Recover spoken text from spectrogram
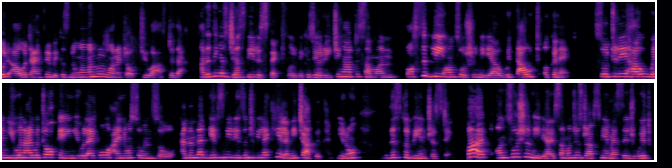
good hour time frame because no one will want to talk to you after that other thing is just be respectful because you're reaching out to someone possibly on social media without a connect so today, how when you and I were talking, you were like, "Oh, I know so and so," and then that gives me reason to be like, "Hey, let me chat with him." You know, this could be interesting. But on social media, if someone just drops me a message with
